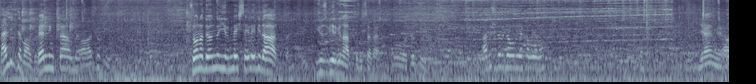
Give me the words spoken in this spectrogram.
Belling'de mi aldın? Berlink'te aldı. Valla çok iyi. Sonra döndü 25 TL bir daha attı. 101 bin attı bu sefer. Oo çok iyi. Hadi şurada bir davulu yakalayalım. Yani o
